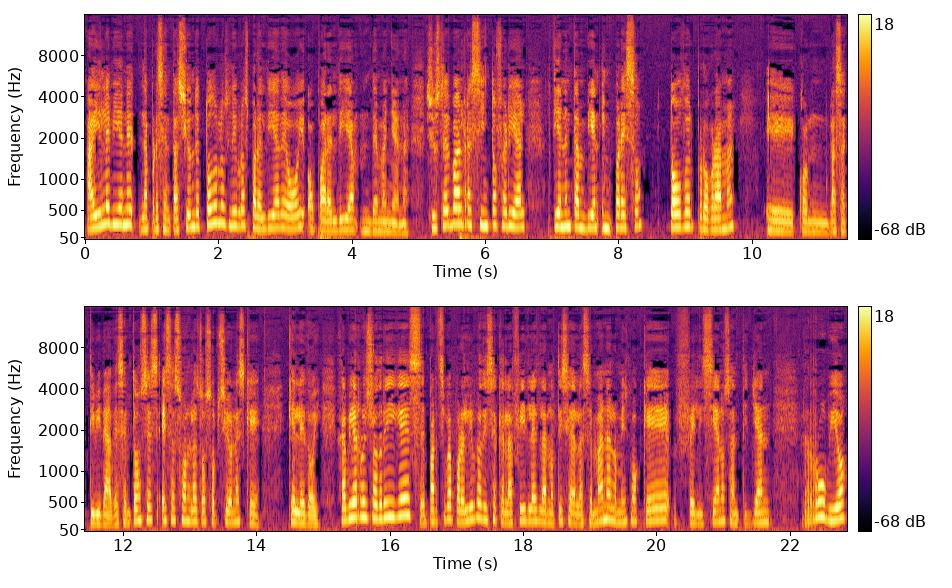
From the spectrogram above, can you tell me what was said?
Ahí le viene la presentación de todos los libros para el día de hoy o para el día de mañana. Si usted va al recinto ferial, tienen también impreso todo el programa eh, con las actividades. Entonces, esas son las dos opciones que, que le doy. Javier Ruiz Rodríguez eh, participa por el libro, dice que la fila es la noticia de la semana, lo mismo que Feliciano Santillán Rubio.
